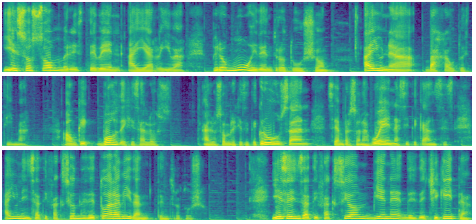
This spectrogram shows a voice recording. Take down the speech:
y esos hombres te ven ahí arriba, pero muy dentro tuyo hay una baja autoestima. Aunque vos dejes a los a los hombres que se te cruzan, sean personas buenas y te canses. Hay una insatisfacción desde toda la vida dentro tuyo. Y esa insatisfacción viene desde chiquita.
